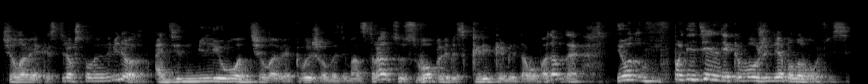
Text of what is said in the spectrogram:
человек из 3,5 миллионов. 1 миллион человек вышел на демонстрацию с воплями, с криками и тому подобное. И он в понедельник его уже не было в офисе.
